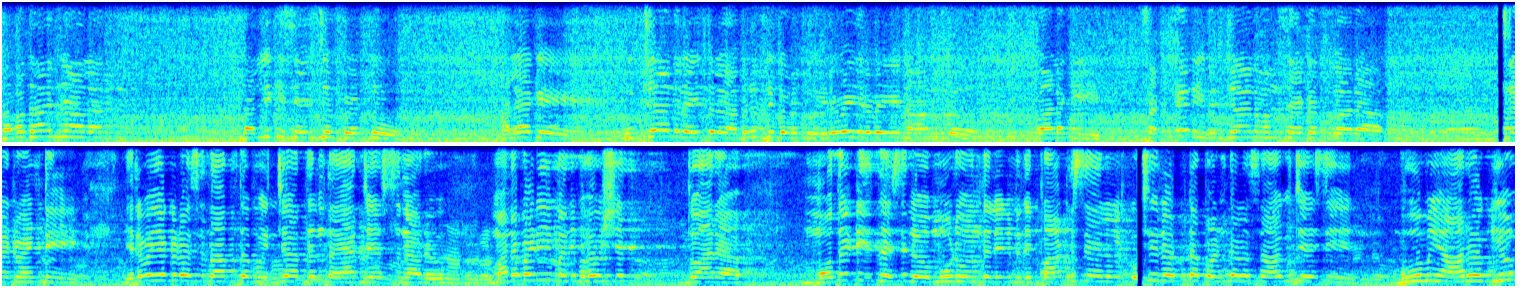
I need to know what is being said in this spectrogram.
నవధాన్యాల తల్లికి సేద్యం పెడుతూ అలాగే ఉద్యాన రైతుల అభివృద్ధి కొరకు ఇరవై ఇరవై నాలుగులో వాళ్ళకి చక్కని ఉద్యానవన శాఖ ద్వారా ఇరవై ఒకటో శతాబ్దపు విద్యార్థులు తయారు చేస్తున్నారు. మనబడి మన భవిష్యత్ ద్వారా మొదటి దశలో మూడు వందల ఎనిమిది పాఠశాలలకు రొట్ట పంటల సాగు చేసి భూమి ఆరోగ్యం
